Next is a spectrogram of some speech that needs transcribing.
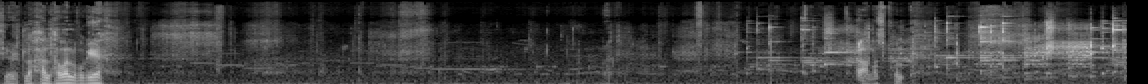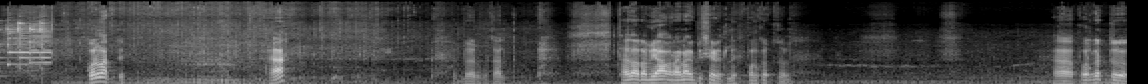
शेवटला हल हवाल बघूया. आलाच फोन. कोण वाटतं हा? बरं बरं चालतं था जरा मी आवरायला लागली शेडतलं. फोन करतो तुला. हां फोन करतो.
